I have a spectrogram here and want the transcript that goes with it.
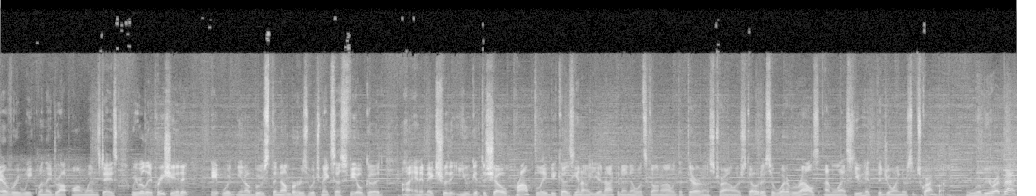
every week when they drop on Wednesdays. We really appreciate it. It would, you know, boost the numbers, which makes us feel good, uh, and it makes sure that you get the show promptly because you know you're not going to know what's going on with the Theranos trial or SCOTUS or whatever else unless you hit the join or subscribe button. We'll be right back.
